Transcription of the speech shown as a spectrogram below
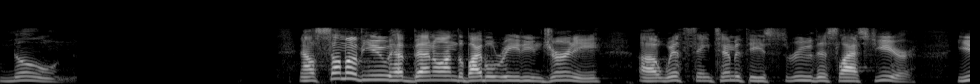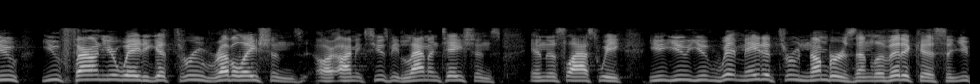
known. Now, some of you have been on the Bible reading journey uh, with St. Timothy's through this last year. You, you found your way to get through Revelations, or I'm excuse me, Lamentations in this last week. You, you, you went, made it through Numbers and Leviticus, and you,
